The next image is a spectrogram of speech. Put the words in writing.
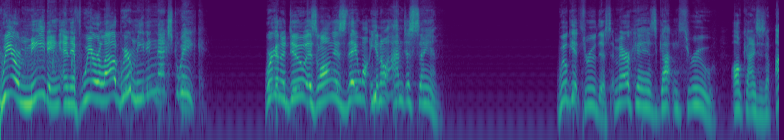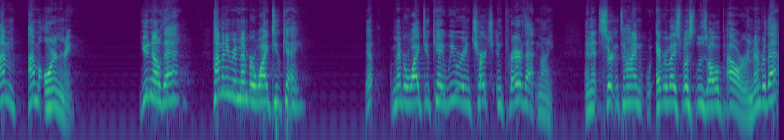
we are meeting, and if we are allowed, we're meeting next week. We're going to do as long as they want. You know, I'm just saying. We'll get through this. America has gotten through all kinds of stuff. I'm I'm ornery. You know that. How many remember Y2K? Yep. Remember Y2K? We were in church in prayer that night. And at certain time, everybody's supposed to lose all the power. Remember that?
